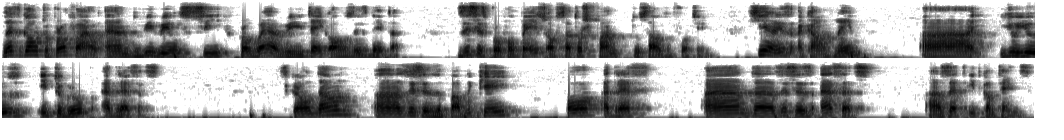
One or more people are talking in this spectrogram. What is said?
Let's go to profile and we will see from where we take all this data. This is profile page of Satoshi Fund 2014. Here is account name. Uh, you use it to group addresses. Scroll down. Uh, this is the public key or address and uh, this is assets uh, that it contains.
